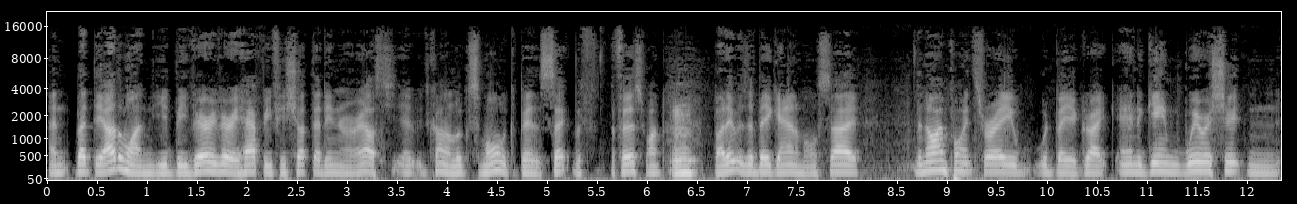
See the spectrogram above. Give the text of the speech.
and but the other one, you'd be very, very happy if you shot that anywhere else. It kind of looks small compared to the, sec- the, the first one, but it was a big animal. So the nine point three would be a great. And again, we were shooting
